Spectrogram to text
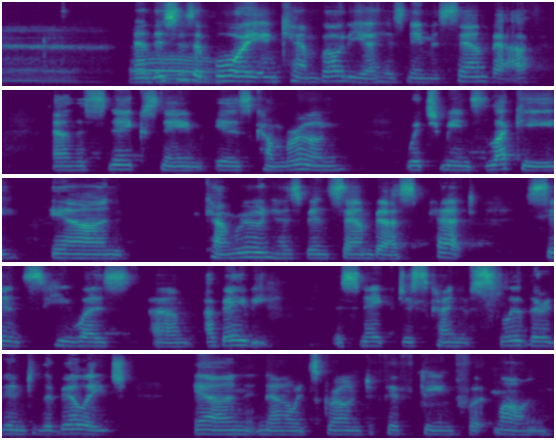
And this is a Oh. boy in Cambodia. His name is Sambath. And the snake's name is Kamrun, which means lucky. And Kamrun has been Sambath's pet since he was um, a baby. The snake just kind of slithered into the village and now it's grown to 15 foot long.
